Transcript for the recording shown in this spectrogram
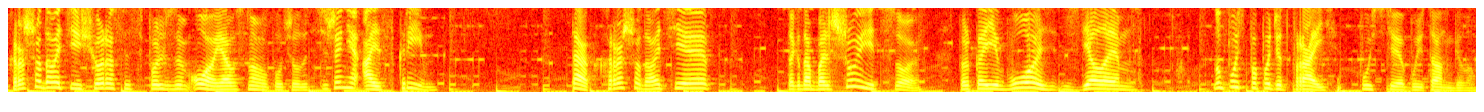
Хорошо, давайте еще раз используем... О, я снова получил достижение. Cream. Так, хорошо, давайте тогда большое яйцо. Только его сделаем... Ну, пусть попадет в рай. Пусть будет ангелом.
